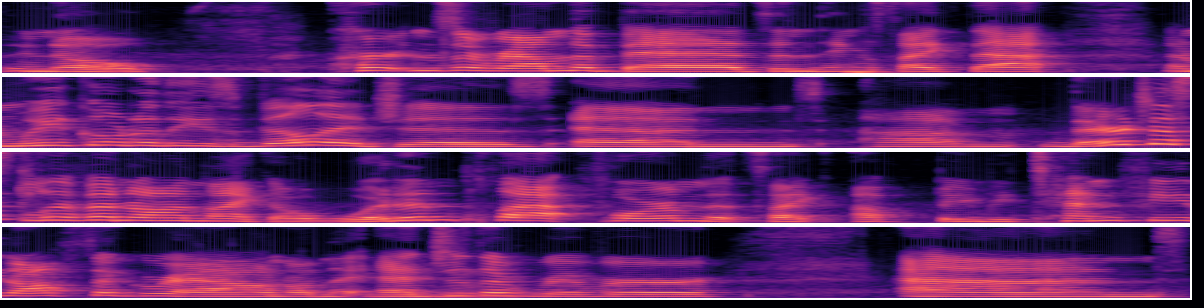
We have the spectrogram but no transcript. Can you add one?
you know curtains around the beds and things like that. And we go to these villages and um, they're just living on like a wooden platform that's like up maybe ten feet off the ground on the edge of the mm-hmm. river, and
